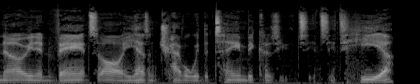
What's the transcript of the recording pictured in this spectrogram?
know in advance. Oh, he hasn't travelled with the team because it's it's, it's here.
